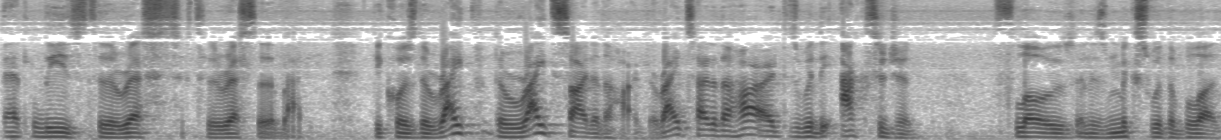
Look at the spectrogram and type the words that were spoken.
that leads to the rest to the rest of the body, because the right the right side of the heart, the right side of the heart is where the oxygen flows and is mixed with the blood.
